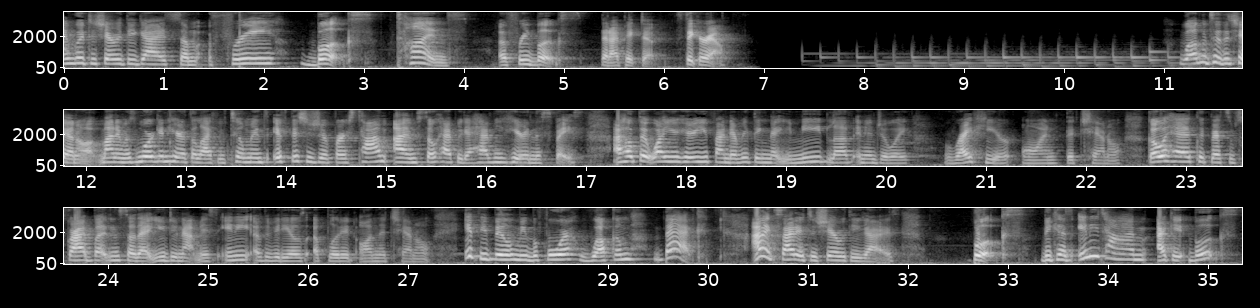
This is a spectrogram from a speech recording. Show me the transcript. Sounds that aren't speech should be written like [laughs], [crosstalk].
I am going to share with you guys some free books, tons of free books that I picked up. Stick around. Welcome to the channel. My name is Morgan here at The Life of Tillmans. If this is your first time, I am so happy to have you here in this space. I hope that while you're here, you find everything that you need, love, and enjoy right here on the channel. Go ahead, click that subscribe button so that you do not miss any of the videos uploaded on the channel. If you've been with me before, welcome back. I'm excited to share with you guys books because anytime I get books,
